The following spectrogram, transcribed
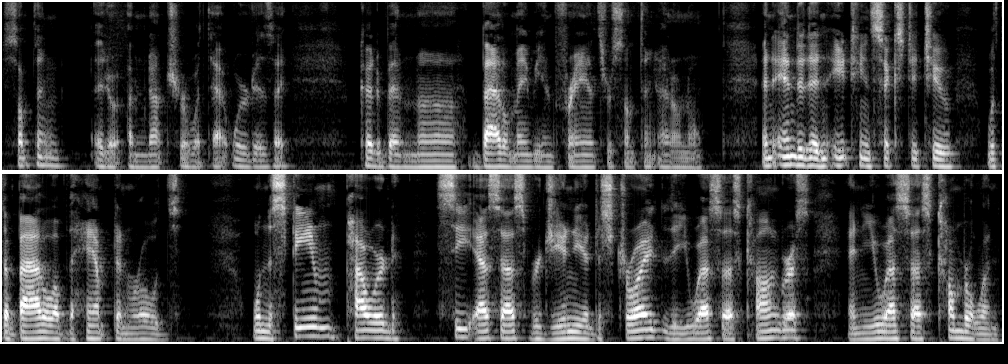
something. I am not sure what that word is. I could have been uh, battle maybe in France or something. I don't know and ended in 1862 with the Battle of the Hampton Roads. When the steam powered CSS Virginia destroyed the USS Congress and USS Cumberland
